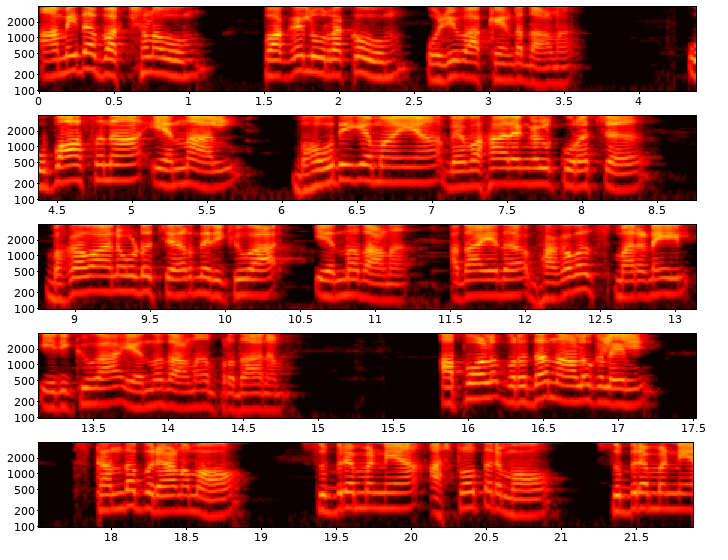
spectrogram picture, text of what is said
അമിത ഭക്ഷണവും പകലുറക്കവും ഒഴിവാക്കേണ്ടതാണ്. ഉപാസന എന്നാൽ ഭൗതികമായ വ്യവഹാരങ്ങൾ കുറച്ച് ഭഗവാനോട് ചേർന്നിരിക്കുക എന്നതാണ് അതായത് ഭഗവത് സ്മരണയിൽ ഇരിക്കുക എന്നതാണ് പ്രധാനം. അപ്പോൾ വ്രതനാളുകളിൽ സ്കന്ദപുരാണമോ സുബ്രഹ്മണ്യ അഷ്ടോത്തരമോ സുബ്രഹ്മണ്യ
